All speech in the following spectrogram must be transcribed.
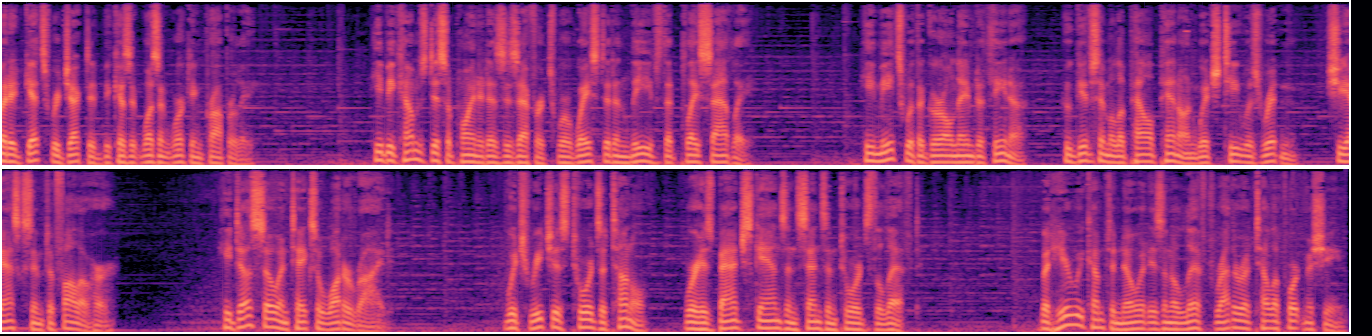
But it gets rejected because it wasn't working properly. He becomes disappointed as his efforts were wasted and leaves that place sadly. He meets with a girl named Athena, who gives him a lapel pin on which T was written, she asks him to follow her. He does so and takes a water ride. Which reaches towards a tunnel, where his badge scans and sends him towards the lift. But here we come to know it isn't a lift rather a teleport machine.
